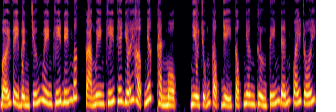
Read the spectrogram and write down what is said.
Bởi vì bình chướng nguyên khí biến mất và nguyên khí thế giới hợp nhất thành một, nhiều chủng tộc dị tộc nhân thường tiến đến quấy rối.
